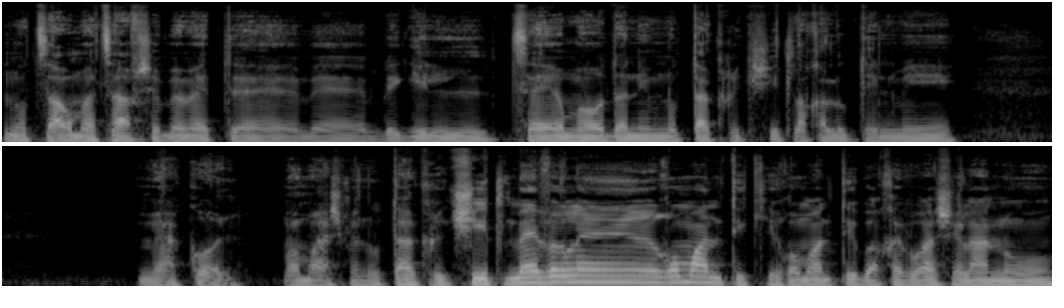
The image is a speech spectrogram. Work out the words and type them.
נוצר מצב שבאמת אה, בגיל צעיר מאוד אני מנותק רגשית לחלוטין מהכל. ממש מנותק רגשית, מעבר לרומנטי, כי רומנטי בחברה שלנו,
